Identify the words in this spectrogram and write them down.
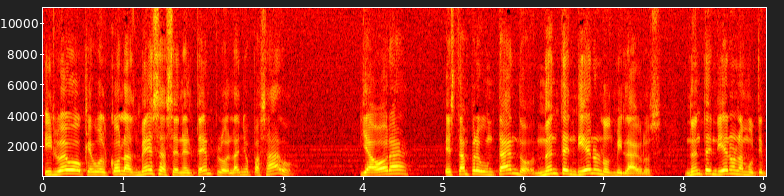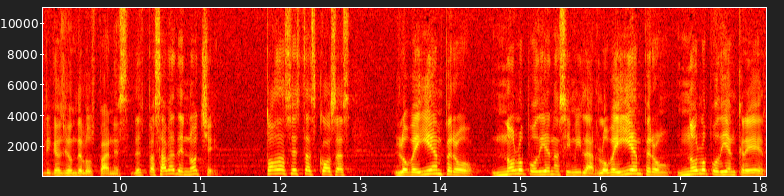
y luego que volcó las mesas en el templo el año pasado. Y ahora están preguntando, no entendieron los milagros, no entendieron la multiplicación de los panes, les pasaba de noche. Todas estas cosas lo veían pero no lo podían asimilar, lo veían pero no lo podían creer.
